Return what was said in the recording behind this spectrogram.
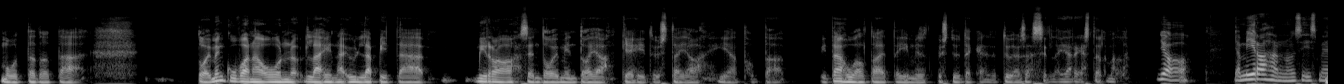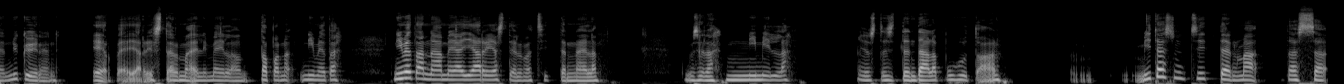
mutta tota, toimenkuvana on lähinnä ylläpitää Miraa, sen toimintoja, kehitystä ja, ja tota, pitää huolta, että ihmiset pystyy tekemään työnsä sillä järjestelmällä. Joo, ja Mirahan on siis meidän nykyinen ERP-järjestelmä, eli meillä on tapana nimetä, nimetä nämä meidän järjestelmät sitten näillä tämmöisillä nimillä, josta sitten täällä puhutaan. Mitäs nyt sitten mä tässä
